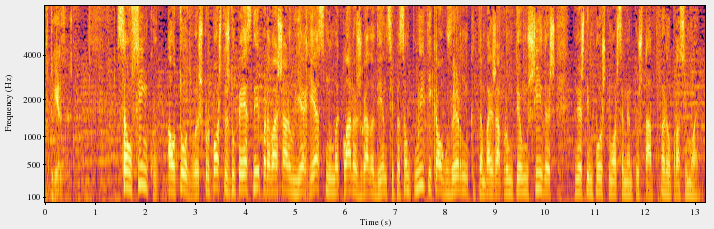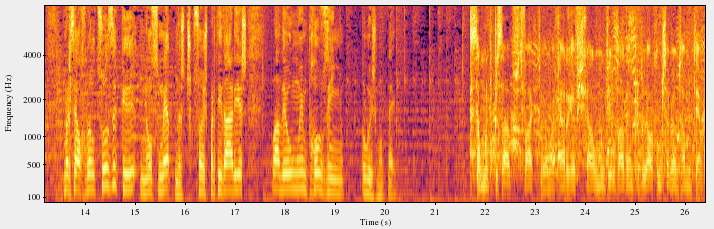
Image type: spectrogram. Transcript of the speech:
portuguesas. São cinco ao todo as propostas do PSD para baixar o IRS numa clara jogada de antecipação política ao governo, que também já prometeu mexidas neste imposto no orçamento do Estado para o próximo ano. Marcelo Rebelo de Sousa, que não se mete nas discussões partidárias, lá deu um empurrãozinho a Luís Montenegro são muito pesados, de facto. É uma carga fiscal muito elevada em Portugal, como sabemos há muito tempo.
